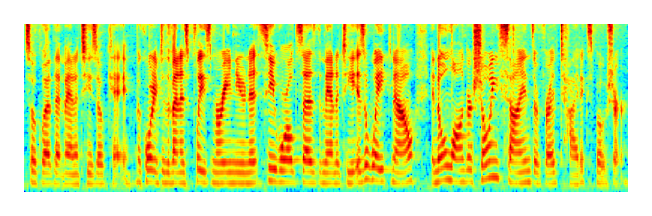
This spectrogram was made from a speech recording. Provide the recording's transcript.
So glad that manatee's okay. According to the Venice Police Marine Unit, SeaWorld says the manatee is awake now and no longer showing signs of red tide exposure.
